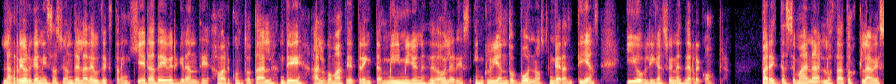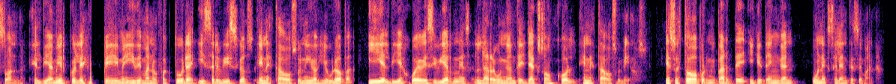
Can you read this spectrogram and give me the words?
La reorganización de la deuda extranjera de Evergrande abarca un total de algo más de 30 mil millones de dólares, incluyendo bonos, garantías y obligaciones de recompra. Para esta semana los datos claves son el día miércoles PMI de manufactura y servicios en Estados Unidos y Europa y el día jueves y viernes la reunión de Jackson Hole en Estados Unidos. Eso es todo por mi parte y que tengan una excelente semana.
